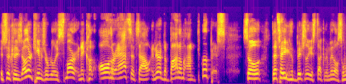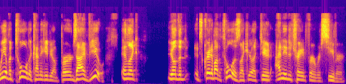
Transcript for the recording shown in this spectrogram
It's just because these other teams are really smart and they cut all their assets out and they're at the bottom on purpose. So that's how you habitually get stuck in the middle. So we have a tool to kind of give you a bird's eye view. And like, you know, the it's great about the tool is like you're like, dude, I need to trade for a receiver.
